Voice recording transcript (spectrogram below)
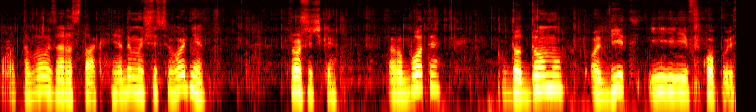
От, тому зараз так. Я думаю, що сьогодні трошечки роботи додому, обід і вкопуюсь.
